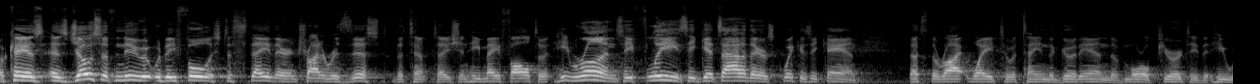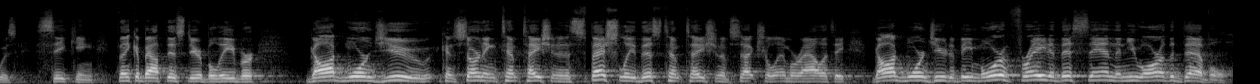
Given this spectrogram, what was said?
Okay, as, as Joseph knew it would be foolish to stay there and try to resist the temptation, he may fall to it. He runs, he flees, he gets out of there as quick as he can. That's the right way to attain the good end of moral purity that he was seeking. Think about this, dear believer. God warns you concerning temptation, and especially this temptation of sexual immorality. God warns you to be more afraid of this sin than you are of the devil.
